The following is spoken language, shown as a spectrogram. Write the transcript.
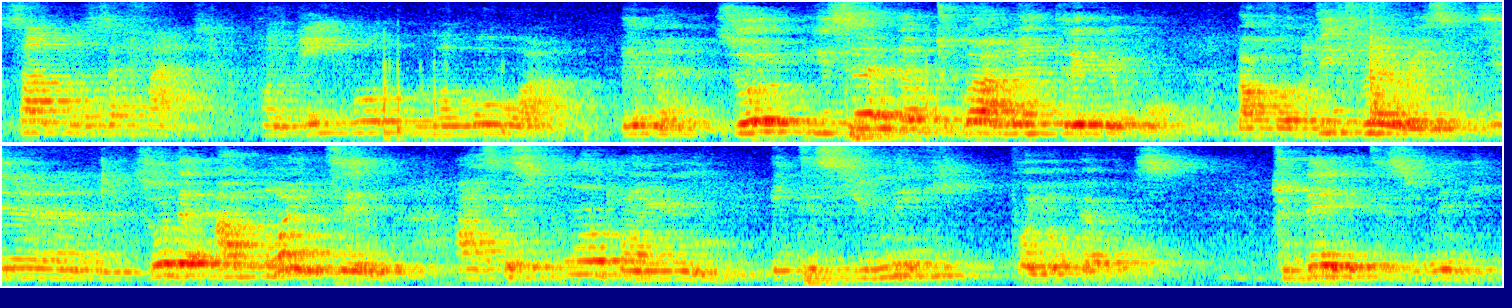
son of Shaphat, from Abel Meholah. Amen. So he sent them to go anoint three people but for different reasons. Yeah. So the anointing, as it's poured on you, it is unique for your purpose. Today it is unique.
